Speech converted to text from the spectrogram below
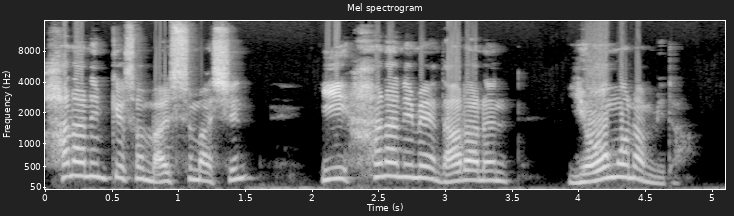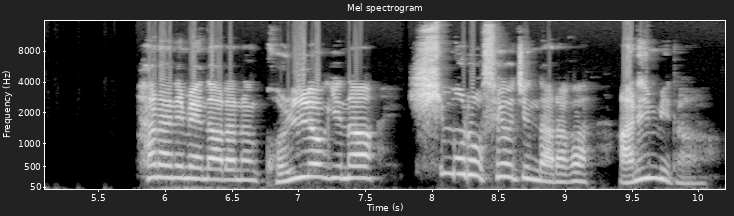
하나님께서 말씀하신 이 하나님의 나라는 영원합니다. 하나님의 나라는 권력이나 힘으로 세워진 나라가 아닙니다.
